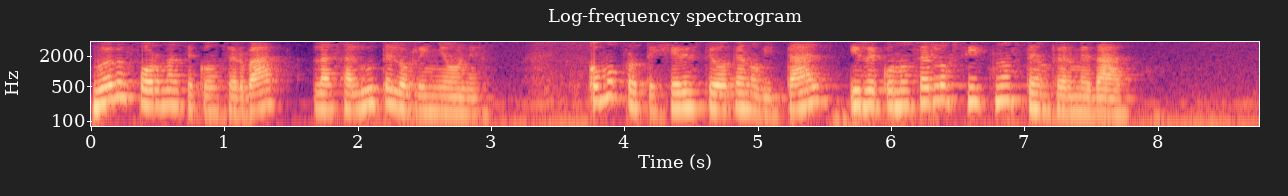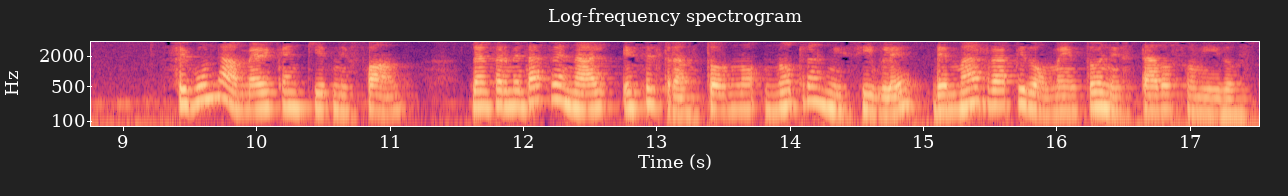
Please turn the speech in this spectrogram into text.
Nueve formas de conservar la salud de los riñones cómo proteger este órgano vital y reconocer los signos de enfermedad. Según la American Kidney Fund, la enfermedad renal es el trastorno no transmisible de más rápido aumento en Estados Unidos.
